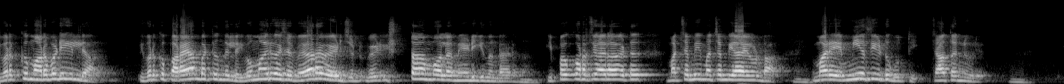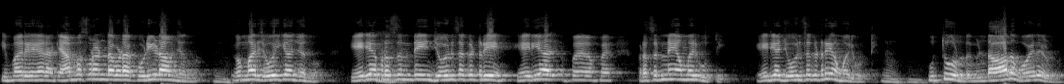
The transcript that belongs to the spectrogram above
ഇവർക്ക് മറുപടിയില്ല. ഇവർക്ക് പറയാൻ പറ്റുന്നില്ല. ഇവന്മാർ പക്ഷേ വേറെ മേടിച്ചിട്ട് ഇഷ്ടം പോലെ മേടിക്കുന്നുണ്ടായിരുന്നു. ഇപ്പൊ കുറച്ചു കാലമായിട്ട് മച്ചമ്പി മച്ചമ്പി ആയതുകൊണ്ടാ ഉം. ഇവന്മാര് എം ഇ എസ് സി ഇട്ട് കുത്തി ചാത്തന്നൂര്. ഇമാര് നേരെ ക്യാമ്പസ് ഫ്രണ്ട് അവിടെ കൊടിയിടാൻ ചെന്നു. ഇവന്മാർ ഇവന്മാര് ചോദിക്കാൻ ചെന്നു. ഏരിയ പ്രസിഡന്റേയും ജോയിന്റ് സെക്രട്ടറിയും ഏരിയ പ്രസിഡന്റിനെയും അവന്മാര് കുത്തി. ഏരിയ ജോയിന്റ് സെക്രട്ടറിയും അവന്മാര് കുത്തി. കുത്തുകൊണ്ട് മിണ്ടാതെ പോയതേ ഉള്ളൂ.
